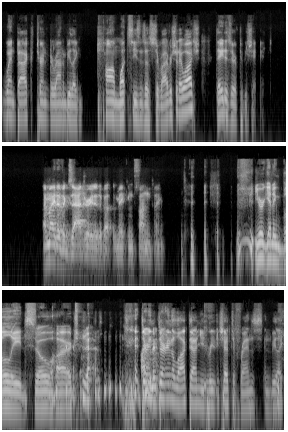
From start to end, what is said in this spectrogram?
went back, turned around and be like, Tom, what seasons of Survivor should I watch? They deserve to be shamed. I might have exaggerated about the making fun thing. You're getting bullied so hard. during during the lockdown, you'd reach out to friends and be like,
